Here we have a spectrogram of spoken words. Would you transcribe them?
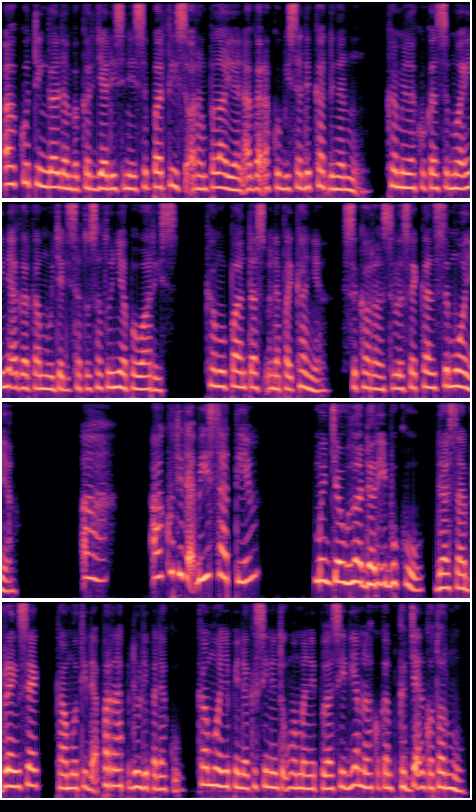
Aku tinggal dan bekerja di sini seperti seorang pelayan agar aku bisa dekat denganmu. Kami lakukan semua ini agar kamu jadi satu-satunya pewaris. Kamu pantas mendapatkannya. Sekarang selesaikan semuanya. Ah, aku tidak bisa, Tim. Menjauhlah dari ibuku. Dasar brengsek, kamu tidak pernah peduli padaku. Kamu hanya pindah ke sini untuk memanipulasi dia melakukan pekerjaan kotormu.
